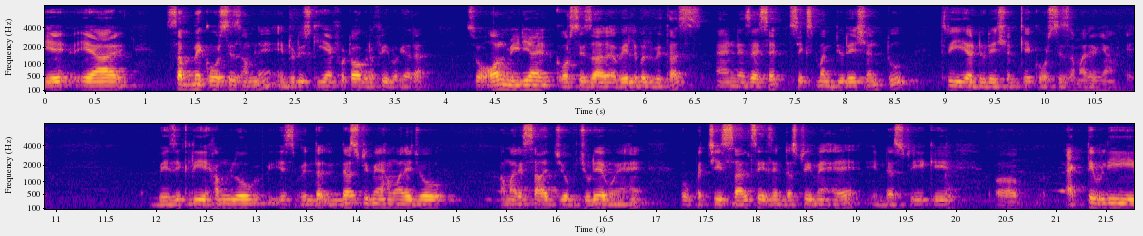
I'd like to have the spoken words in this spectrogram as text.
A R सब में कोर्सेज हमने इंट्रोड्यूस किए हैं फोटोग्राफी वगैरह। So all media courses are available with us and as I said six month duration to three year duration के कोर्सेज हमारे यहाँ है बेसिकली हम लोग इस इंडस्ट्री में हमारे जो, हमारे साथ जो जुड़े हुए हैं, वो 25 साल से इस इंडस्ट्री में है। इंडस्ट्री के एक्टिवली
